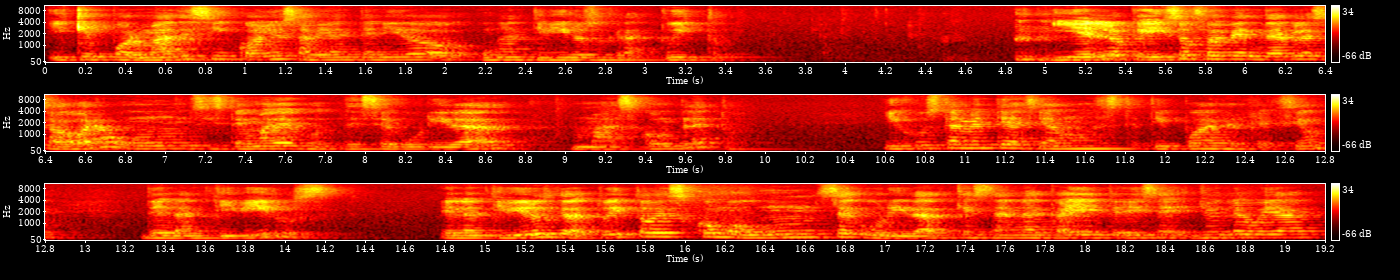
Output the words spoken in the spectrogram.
y que por más de 5 años habían tenido un antivirus gratuito. Y él lo que hizo fue venderles ahora un sistema de, de, seguridad más completo. Y justamente hacíamos este tipo de reflexión del antivirus. El antivirus gratuito es como un seguridad que está en la calle y te dice, yo le voy a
